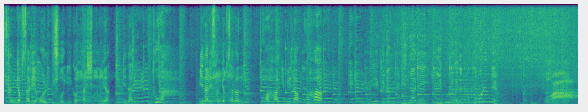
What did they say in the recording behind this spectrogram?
삼겹살이 얼추 익었다 싶으면 미나리 투하. 미나리 삼겹살은 과학입니다 과학. 위에 그냥 미나리 이불을 그냥 덮어버렸네요. 와.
